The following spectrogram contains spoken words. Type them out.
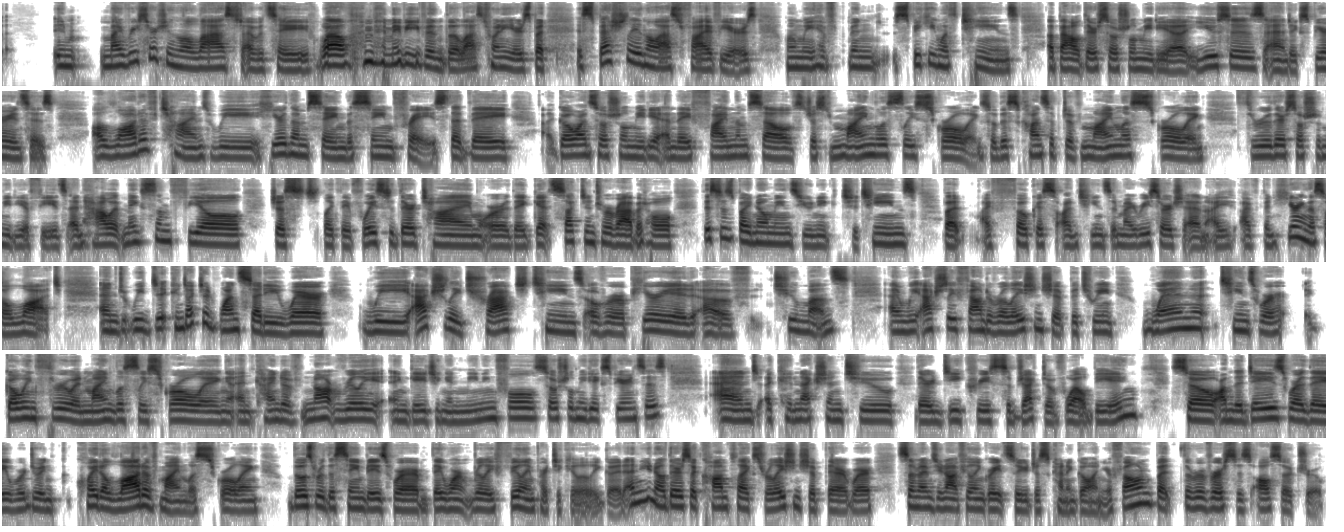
in my research in the last, I would say, well, maybe even the last 20 years, but especially in the last five years, when we have been speaking with teens about their social media uses and experiences, a lot of times we hear them saying the same phrase that they uh, go on social media and they find themselves just mindlessly scrolling. So, this concept of mindless scrolling through their social media feeds and how it makes them feel just like they've wasted their time or they get sucked into a rabbit hole. This is by no means unique to teens, but I focus on teens in my research and I, I've been hearing this a lot. And we did, conducted one study where we actually tracked teens over a period of two months and we actually found a relationship between when teens were going through and mindlessly scrolling and kind of not really engaging in meaningful social media experiences and a connection to their decreased subjective well being. So, on the days where they were doing quite a lot of mindless scrolling, those were the same days where they weren't really feeling particularly good. And, you know, there's a complex relationship there where sometimes you're not feeling great, so you just kind of go on your phone, but the reverse is also true.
